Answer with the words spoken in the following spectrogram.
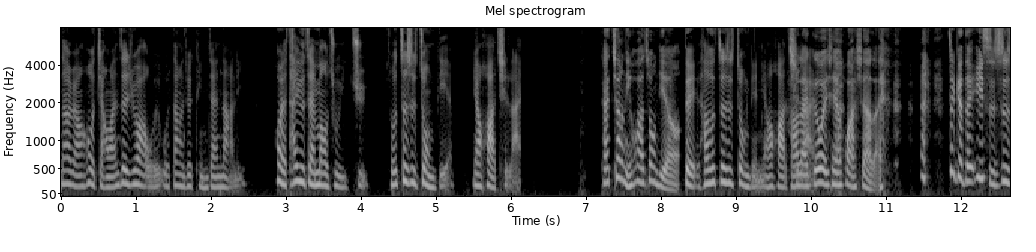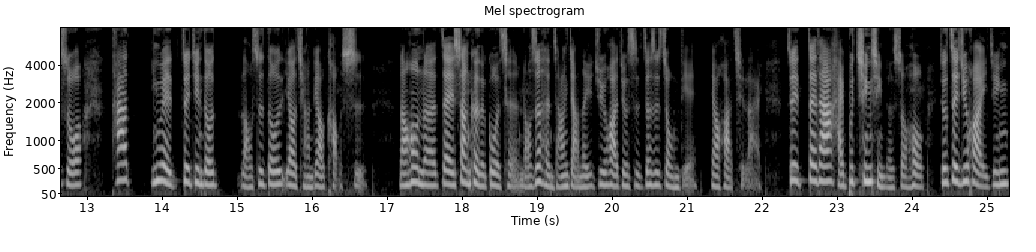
那然后讲完这句话，我我当然就停在那里。后来他又再冒出一句，说：“这是重点，要画起来。”他叫你画重点哦，对，他说这是重点，你要画起来。好，来，各位现在画下来。这个的意思是说，他因为最近都老师都要强调考试，然后呢，在上课的过程，老师很常讲的一句话就是这是重点，要画起来。所以在他还不清醒的时候，就这句话已经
